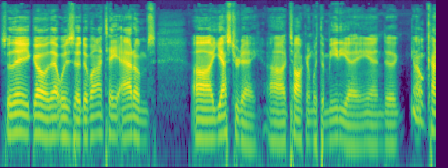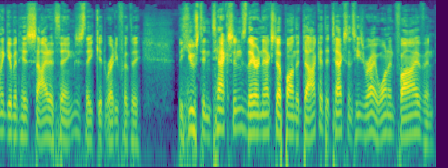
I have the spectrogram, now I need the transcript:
So there you go. That was uh, Davante Adams uh, yesterday, uh, talking with the media and uh, you know, kind of giving his side of things as they get ready for the the Houston Texans. They are next up on the docket. The Texans, he's right, one and five, and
